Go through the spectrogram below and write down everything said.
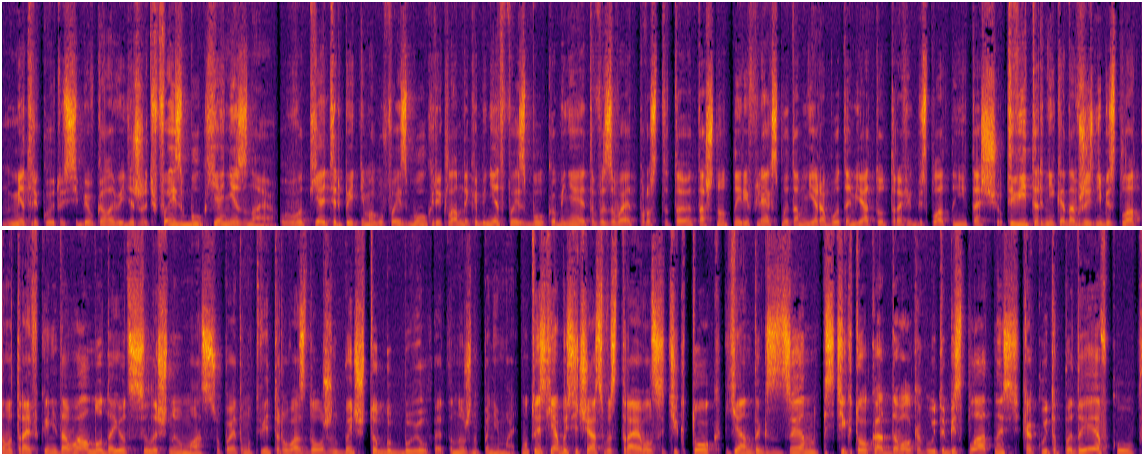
метрику эту себе в голове держать. Facebook я не знаю. Вот я терпеть не могу Facebook, рекламный кабинет Facebook, у меня это вызывает просто тошнотный рефлекс, мы там не работаем, я тут трафик бесплатно не тащу. Твиттер никогда в жизни бесплатного трафика не давал, но дает ссылочную массу, поэтому Твиттер у вас должен быть, чтобы был. Это нужно понимать. Ну, то есть, я бы сейчас выстраивался ТикТок, Яндекс.Дзен, с ТикТока отдавал какую-то бесплатность, какую-то PDF-ку, в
